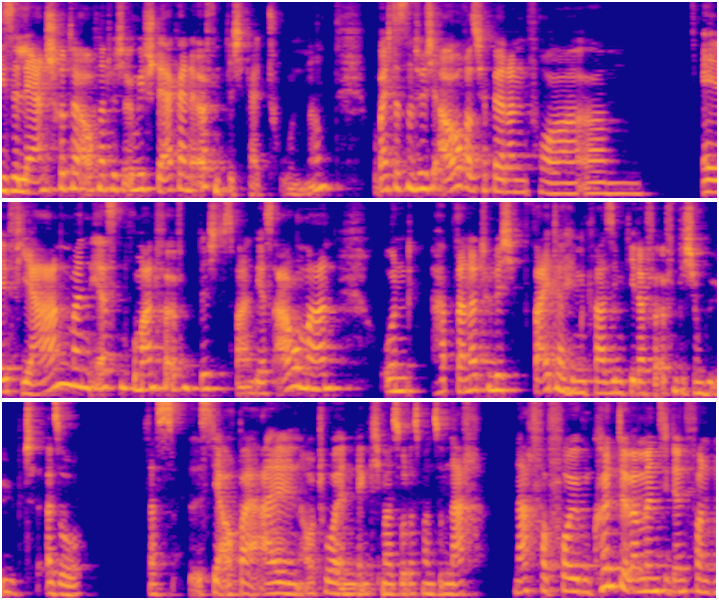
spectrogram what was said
diese Lernschritte auch natürlich irgendwie stärker in der Öffentlichkeit tun. Ne? Wobei ich das natürlich auch, also ich habe ja dann vor ähm, elf Jahren meinen ersten Roman veröffentlicht, das war ein DSA-Roman und habe dann natürlich weiterhin quasi mit jeder Veröffentlichung geübt. Also das ist ja auch bei allen AutorInnen, denke ich mal, so, dass man so nach, nachverfolgen könnte, wenn man sie denn von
